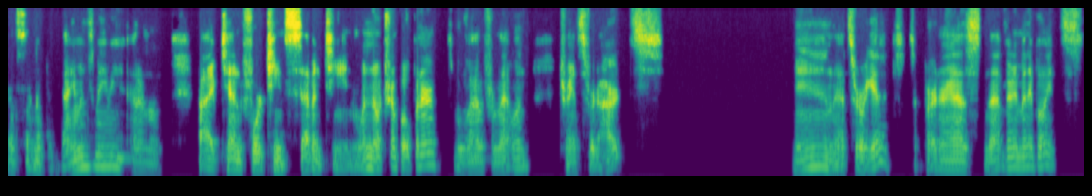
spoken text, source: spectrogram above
And setting up the diamonds, maybe? I don't know. 5, 10, 14, 17. One no trump opener. Let's move on from that one. Transfer to hearts. And that's where we get it. So partner has not very many points.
